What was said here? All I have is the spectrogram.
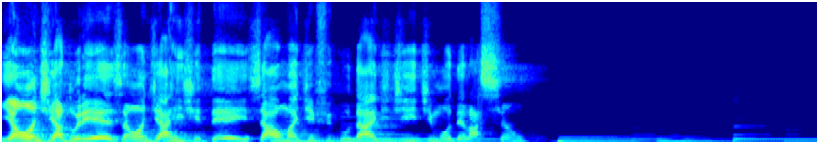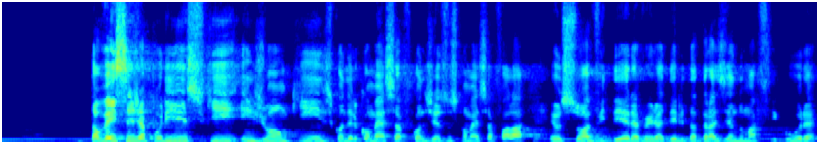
E aonde há dureza, onde há rigidez, há uma dificuldade de, de modelação. Talvez seja por isso que em João 15, quando ele começa, quando Jesus começa a falar, eu sou a videira verdadeira, ele está trazendo uma figura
